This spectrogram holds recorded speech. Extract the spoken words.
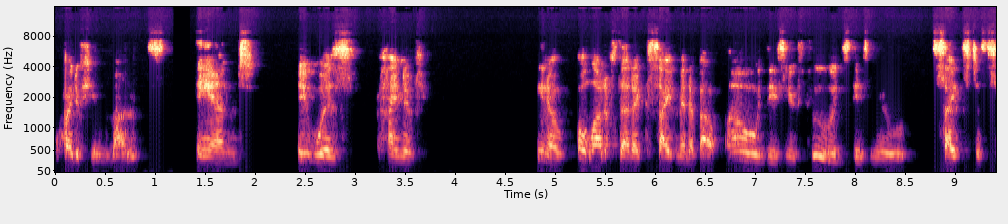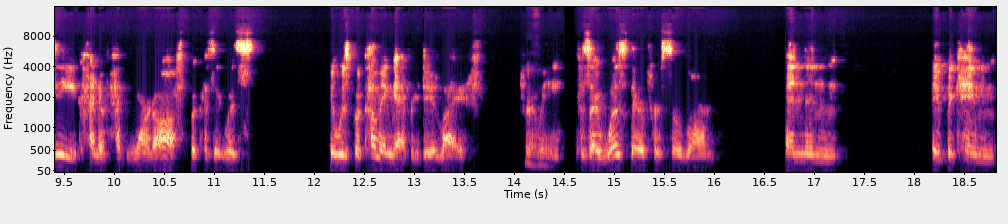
quite a few months and it was kind of you know, a lot of that excitement about, oh, these new foods, these new sights to see kind of had worn off because it was, it was becoming everyday life for me because I was there for so long. And then it became,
